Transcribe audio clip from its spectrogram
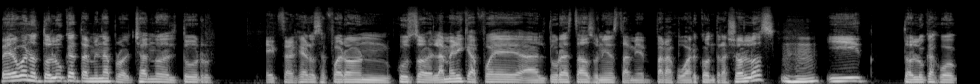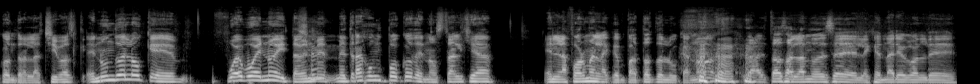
pero bueno, Toluca también aprovechando el tour extranjero se fueron justo. El América fue al tour a Estados Unidos también para jugar contra Cholos. Y Toluca jugó contra las Chivas en un duelo que fue bueno y también me, trajo un poco de nostalgia en la forma en la que empató Toluca, ¿no? Estamos hablando de ese legendario gol de,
